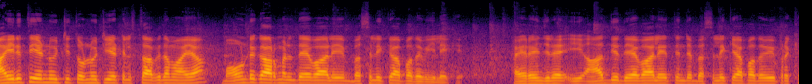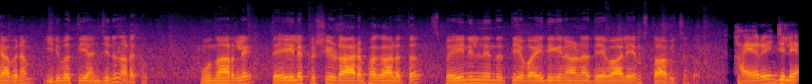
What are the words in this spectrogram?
ആയിരത്തി എണ്ണൂറ്റി തൊണ്ണൂറ്റിയെട്ടിൽ സ്ഥാപിതമായ മൗണ്ട് കാർമൽ ദേവാലയം ബസലിക്ക പദവിയിലേക്ക്. ഹൈറേഞ്ചിലെ ഈ ആദ്യ ദേവാലയത്തിന്റെ ബസലിക്ക പദവി പ്രഖ്യാപനം ഇരുപത്തിയഞ്ചിന് നടക്കും. മൂന്നാറിലെ തേയില കൃഷിയുടെ ആരംഭകാലത്ത് സ്പെയിനിൽ നിന്നെത്തിയ വൈദികനാണ് ദേവാലയം സ്ഥാപിച്ചത്. ഹൈറേഞ്ചിലെ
